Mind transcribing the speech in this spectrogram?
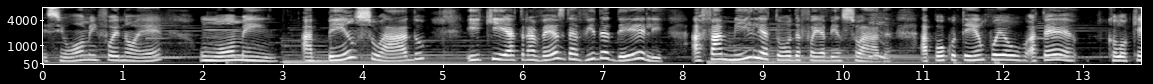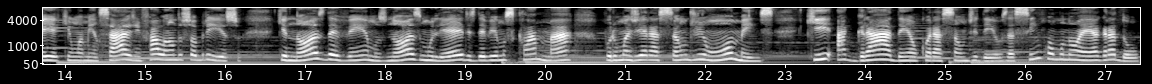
Esse homem foi Noé, um homem abençoado e que através da vida dele a família toda foi abençoada. Há pouco tempo eu até coloquei aqui uma mensagem falando sobre isso, que nós devemos, nós mulheres, devemos clamar por uma geração de homens que agradem ao coração de Deus, assim como Noé agradou.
